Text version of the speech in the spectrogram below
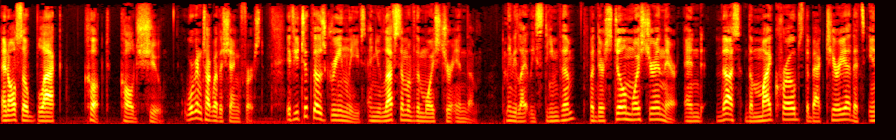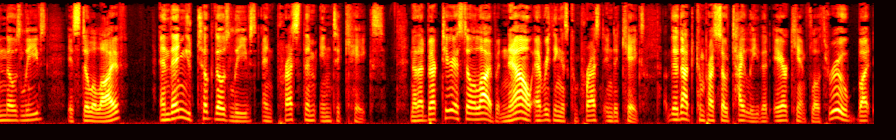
and also black cooked called shu. We're going to talk about the sheng first. If you took those green leaves and you left some of the moisture in them, maybe lightly steamed them, but there's still moisture in there, and thus the microbes, the bacteria that's in those leaves is still alive, and then you took those leaves and pressed them into cakes. Now that bacteria is still alive, but now everything is compressed into cakes. They're not compressed so tightly that air can't flow through, but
